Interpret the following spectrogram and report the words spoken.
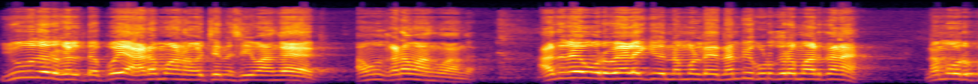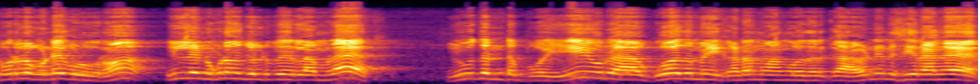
யூதர்கள்ட்ட போய் அடமானம் வச்சு என்ன செய்வாங்க? அவங்க கடன் வாங்குவாங்க. அதுவே ஒரு வேலைக்கு நம்மள்ட்ட நம்பி கொடுக்குற மாதிரி தானே? நம்ம ஒரு பொருளை கொண்டே கொடுக்குறோம். இல்லைன்னு கூட சொல்லிட்டு போயிடலாம்ல? யூதன்ட்ட போய் ஒரு கோதுமை கடன் வாங்குவதற்காக என்ன செய்கிறாங்க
